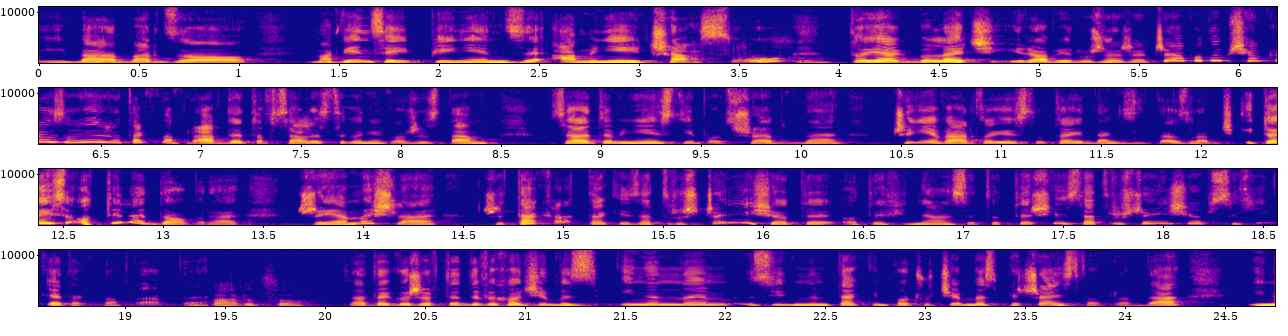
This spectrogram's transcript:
i ma bardzo, ma więcej pieniędzy, a mniej czasu, to jakby leci i robi różne rzeczy, a potem się okazuje, że tak naprawdę to wcale z tego nie korzystam, wcale to mi nie jest niepotrzebne, czy nie warto jest tutaj jednak zrobić. I to jest o tyle dobre, że ja myślę, że taka, takie zatroszczenie się o te, o te finanse, to też jest zatroszczenie się o psychikę tak naprawdę. Bardzo. Dlatego, że wtedy wychodzimy z innym, z innym takim poczuciem bezpieczeństwa, prawda? I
